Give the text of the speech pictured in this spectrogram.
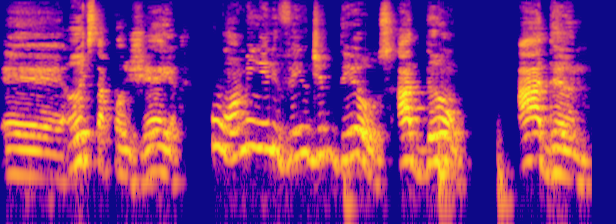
é, antes da Pangeia. O homem ele veio de Deus, Adão, Adam.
